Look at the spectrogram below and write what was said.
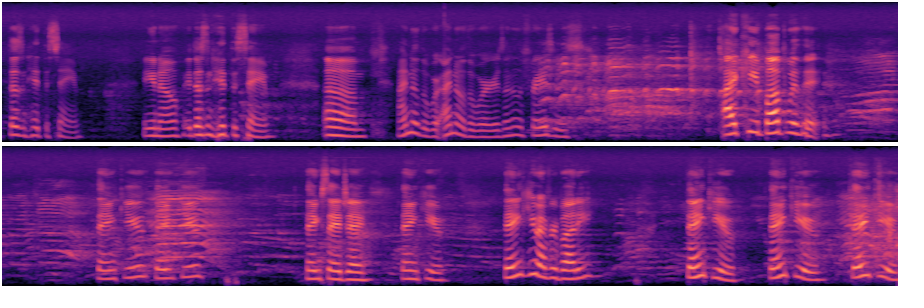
It doesn't hit the same. You know, it doesn't hit the same. Um, I know the word. I know the words. I know the phrases. I keep up with it. Thank you. Thank you. Thanks, AJ. Thank you. Thank you, everybody. Thank you. Thank you. Thank you.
